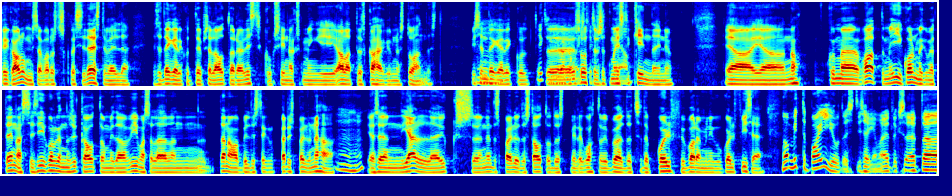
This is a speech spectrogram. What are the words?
kõige alumise varustusklassi täiesti välja ja see tegelikult teeb selle auto realistlikuks hinnaks mingi alates kahekümnest tuhandest, mis on mm tegelikult äh, suhteliselt mõistlik hind, on ju. ja, ja noh, kui me vaatame i30 ennast, siis i30 on niisugune auto, mida viimasel ajal on tänavapildis tegelikult päris palju näha mm. -hmm. ja see on jälle üks nendest paljudest autodest, mille kohta võib öelda, et see teeb golfi paremini kui golf ise. no mitte paljudest isegi, ma ütleks, et äh,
